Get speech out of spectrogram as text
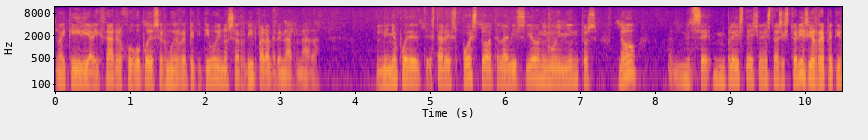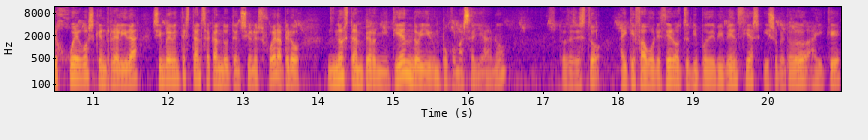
no hay que idealizar, el juego puede ser muy repetitivo y no servir para drenar nada. El niño puede estar expuesto a televisión y movimientos, ¿no? PlayStation, estas historias y repetir juegos que en realidad simplemente están sacando tensiones fuera, pero no están permitiendo ir un poco más allá, ¿no? Entonces esto hay que favorecer otro tipo de vivencias y sobre todo hay que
